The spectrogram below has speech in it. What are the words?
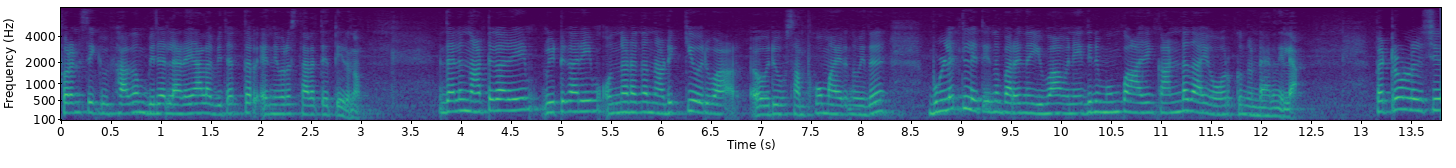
forensic വിഭാഗം വിരൽ അടയാള വിദഗ്ധർ എന്നിവർ സ്ഥലത്തെത്തിയിരുന്നു. എന്തായാലും നാട്ടുകാരെയും വീട്ടുകാരെയും ഒന്നടങ്കം നടുക്കിയ ഒരു ഒരു സംഭവമായിരുന്നു ഇത്. ബുള്ളറ്റിലെത്തിയെന്ന് പറയുന്ന യുവാവിനെ ഇതിനു മുമ്പ് ആരും കണ്ടതായി ഓർക്കുന്നുണ്ടായിരുന്നില്ല. പെട്രോൾ ഒഴിച്ച്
